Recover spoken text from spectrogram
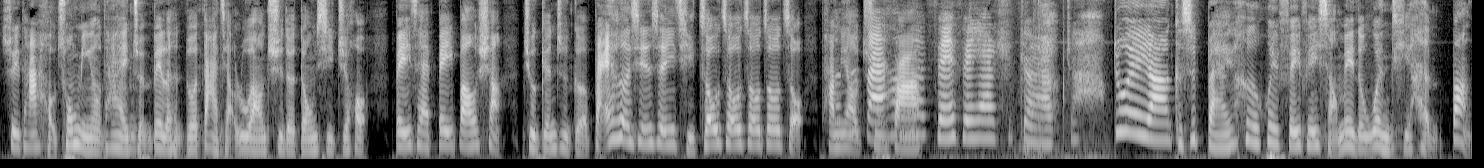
所以他好聪明哦，他还准备了很多大角鹿要吃的东西，之后背在背包上，就跟这个白鹤先生一起走走走走走，他们要出发。飞飞要去就好，就好。对呀、啊，可是白鹤会飞飞，小妹的问题很棒。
